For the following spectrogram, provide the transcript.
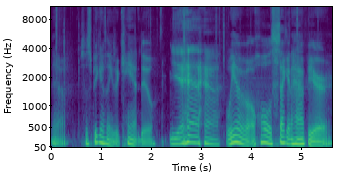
Yeah. So speaking of things we can't do, Yeah, we have a whole second half here.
